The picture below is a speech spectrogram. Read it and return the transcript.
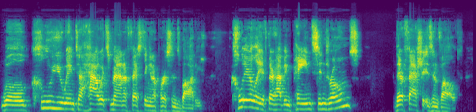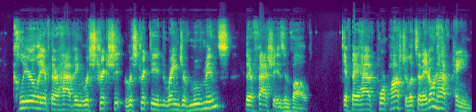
will clue you into how it's manifesting in a person's body. Clearly, if they're having pain syndromes, their fascia is involved. Clearly, if they're having restriction, restricted range of movements, their fascia is involved. If they have poor posture, let's say they don't have pain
